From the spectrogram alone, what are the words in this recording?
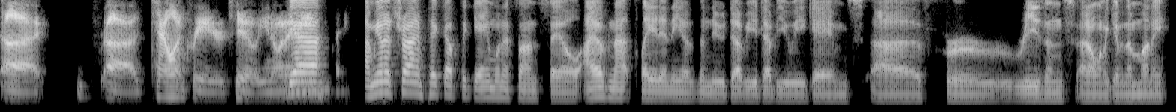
uh, uh, talent creator too. You know what Yeah. I mean? Like, I'm gonna try and pick up the game when it's on sale. I have not played any of the new WWE games uh, for reasons I don't want to give them money,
